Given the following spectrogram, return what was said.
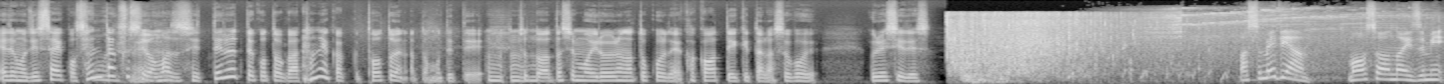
いやでも実際こう選択肢をまず知ってるってことがとにかく尊いなと思ってて、ちょっと私もいろいろなところで関わっていけたらすごい嬉しいです。マスメディアン妄想の泉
